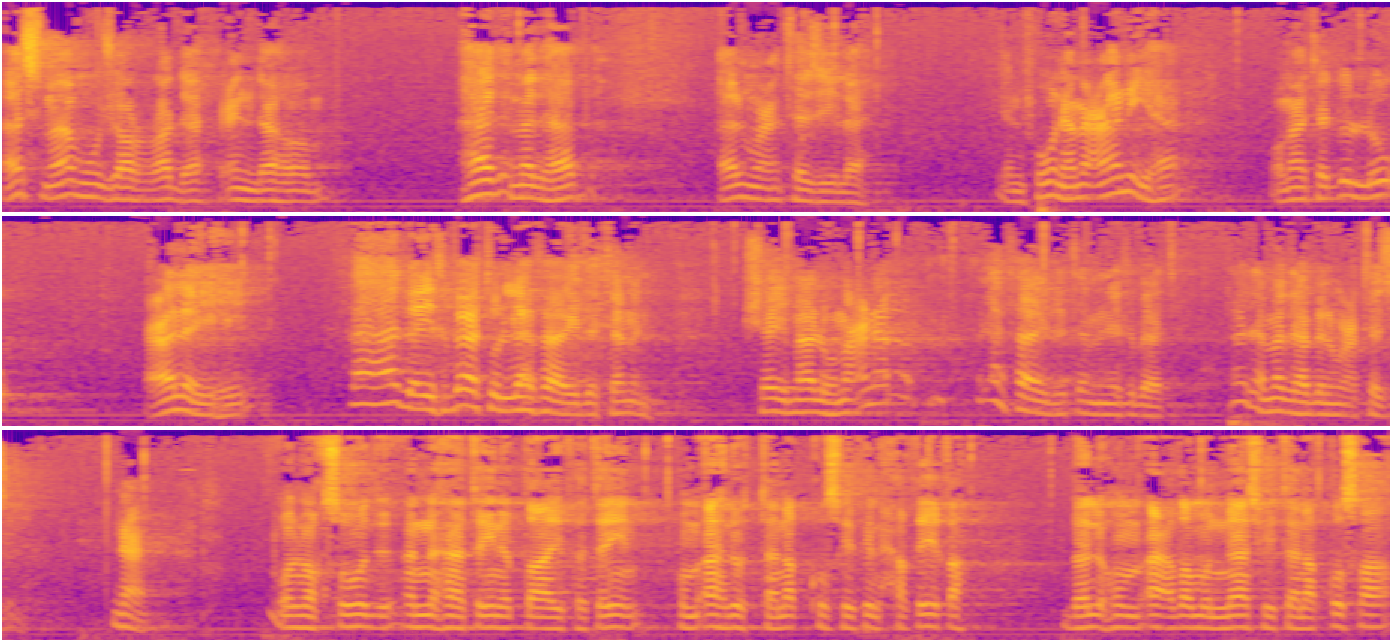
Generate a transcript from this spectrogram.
أسماء مجردة عندهم. هذا مذهب المعتزلة. ينفون معانيها وما تدل عليه. فهذا إثبات لا فائدة منه. شيء ما له معنى لا فائدة من إثباته. هذا مذهب المعتزلة. نعم. والمقصود أن هاتين الطائفتين هم أهل التنقص في الحقيقة بل هم أعظم الناس تنقصا.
